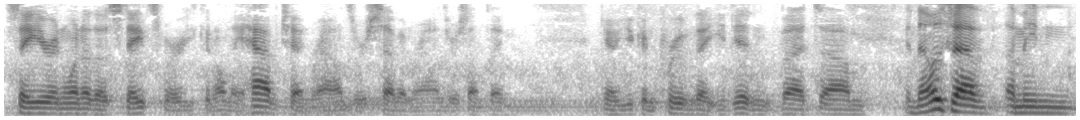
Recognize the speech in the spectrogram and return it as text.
say you're in one of those states where you can only have ten rounds or seven rounds or something, you know, you can prove that you didn't. But um, And those have, I mean,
